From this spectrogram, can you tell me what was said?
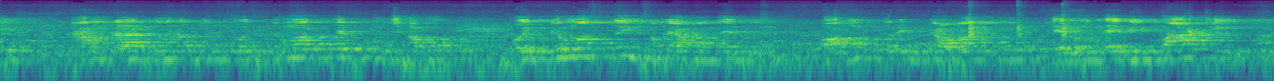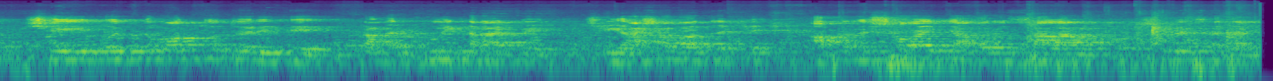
আমরা ন্যূনতম ঐক্যমত্যে পৌঁছাবো। ঐক্যমত্যই হবে আমাদের পথ পরিক্রমা এবং এবি পার্টি সেই ঐক্যমত্য তৈরিতে তাদের ভূমিকা রাখবে। সেই আশাবাদ রেখে আপনাদের সবাইকে আবারও সালাম, শুভেচ্ছা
